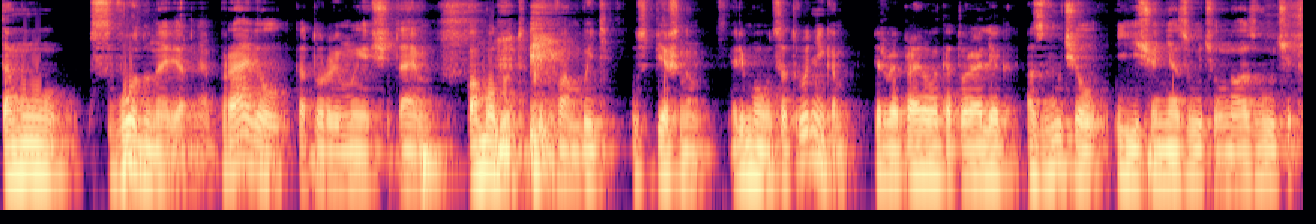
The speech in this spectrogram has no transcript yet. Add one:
тому своду, наверное, правил, которые мы считаем помогут вам быть успешным ремоут-сотрудником. Первое правило, которое Олег озвучил и еще не озвучил, но озвучит,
